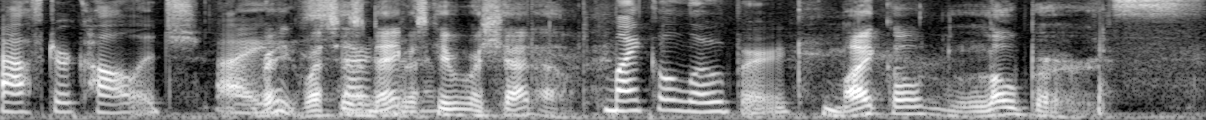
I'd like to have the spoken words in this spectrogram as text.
after college. I Great. what's his name? let's give him a shout out. Michael Lohberg. Michael Lohberg. Yes.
